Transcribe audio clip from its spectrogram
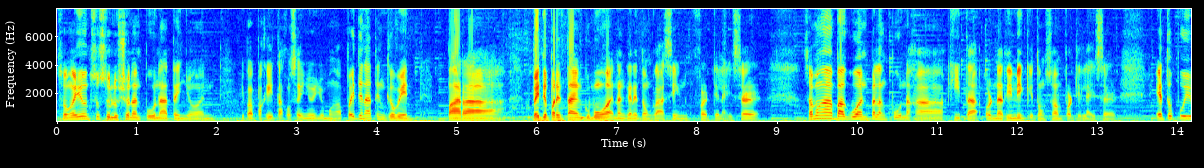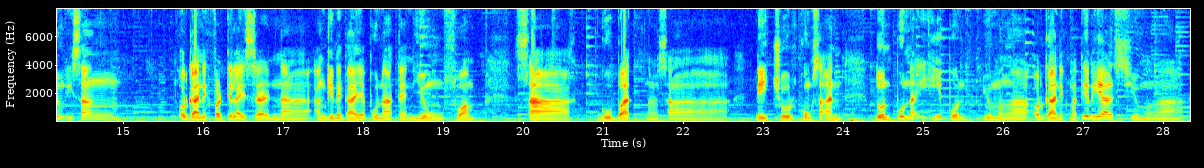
So ngayon susolusyonan po natin yon. Ipapakita ko sa inyo yung mga pwede natin gawin para pwede pa rin tayong gumawa ng ganitong klaseng fertilizer. Sa mga baguhan pa lang po nakakita or narinig itong swamp fertilizer, ito po yung isang organic fertilizer na ang ginagaya po natin yung swamp sa gubat no, sa nature kung saan doon po naiipon yung mga organic materials, yung mga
